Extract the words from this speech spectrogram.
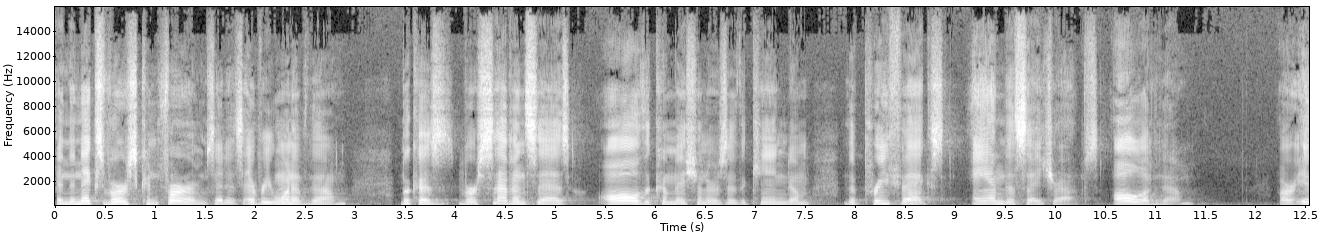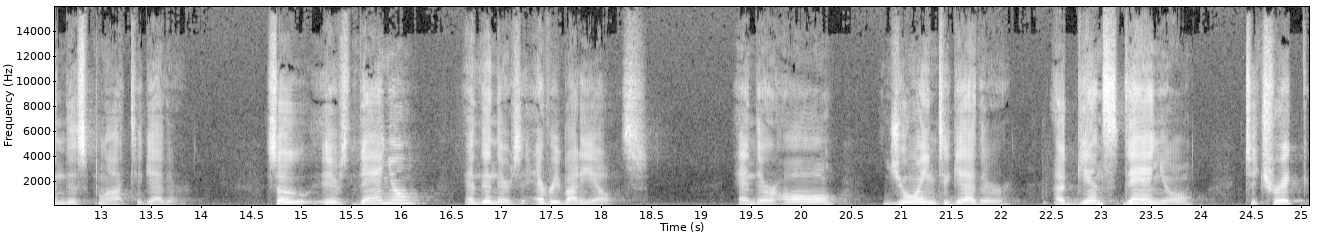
And the next verse confirms that it's every one of them because verse 7 says, All the commissioners of the kingdom, the prefects, and the satraps, all of them are in this plot together. So there's Daniel, and then there's everybody else. And they're all joined together against Daniel to trick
